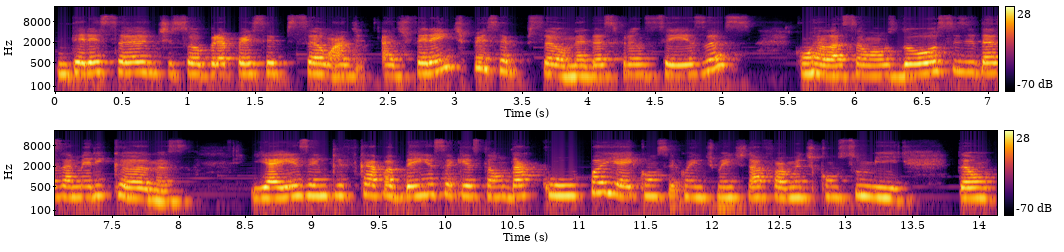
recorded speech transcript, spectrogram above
interessante sobre a percepção, a, a diferente percepção né, das francesas com relação aos doces e das americanas. E aí exemplificava bem essa questão da culpa e aí, consequentemente, da forma de consumir. Então,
